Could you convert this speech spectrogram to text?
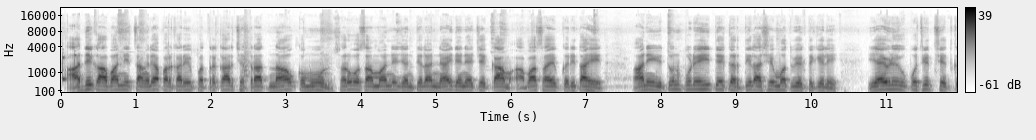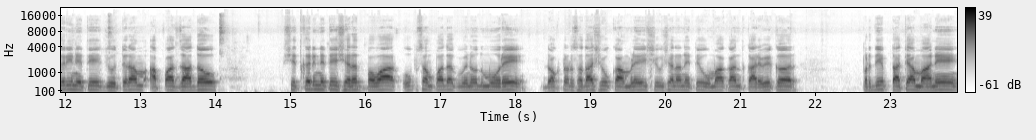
अधिक आबांनी चांगल्या प्रकारे पत्रकार क्षेत्रात नाव कमवून सर्वसामान्य जनतेला न्याय देण्याचे काम आबासाहेब करीत आहेत आणि इथून पुढेही ते करतील असे मत व्यक्त केले. यावेळी उपस्थित शेतकरी नेते ज्योतिराम आप्पा जाधव शेतकरी नेते शरद पवार उपसंपादक विनोद मोरे डॉक्टर सदाशिव कांबळे शिवसेना नेते उमाकांत कारवेकर प्रदीप तात्या माने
